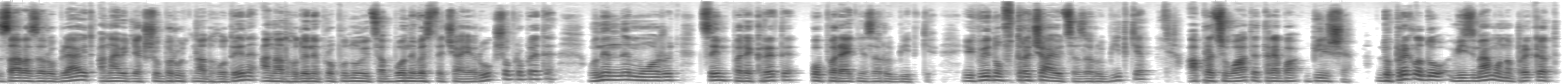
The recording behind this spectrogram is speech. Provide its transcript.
зараз заробляють, а навіть якщо беруть надгодини, а надгодини пропонуються, бо не вистачає рук, щоб робити, вони не можуть цим перекрити попередні заробітки. І відповідно втрачаються заробітки, а працювати треба більше. До прикладу, візьмемо, наприклад,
